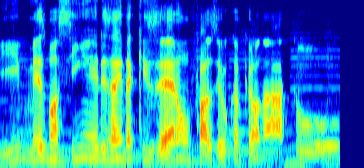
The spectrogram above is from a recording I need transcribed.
E mesmo assim eles ainda quiseram fazer o campeonato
